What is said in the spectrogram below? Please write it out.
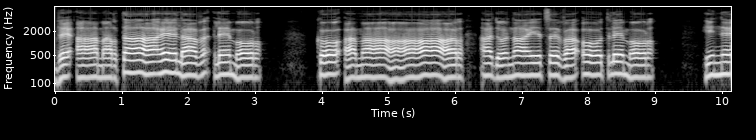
ואמרת אליו לאמור, כה אמר אדוני צבאות לאמור, הנה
